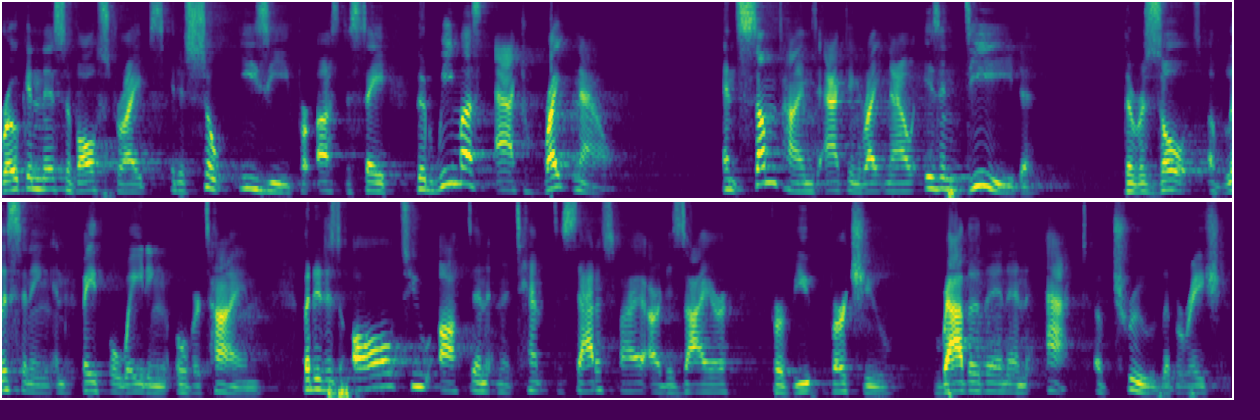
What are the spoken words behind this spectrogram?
brokenness of all stripes, it is so easy for us to say that we must act right now and sometimes acting right now is indeed the result of listening and faithful waiting over time. But it is all too often an attempt to satisfy our desire for virtue rather than an act of true liberation.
